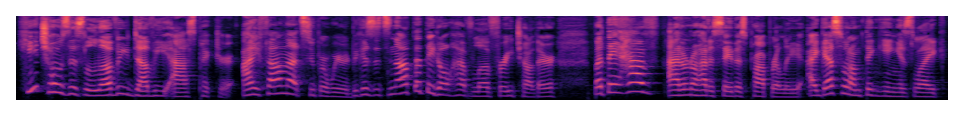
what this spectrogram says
he chose this lovey dovey ass picture. I found that super weird because it's not that they don't have love for each other, but they have, I don't know how to say this properly. I guess what I'm thinking is like,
